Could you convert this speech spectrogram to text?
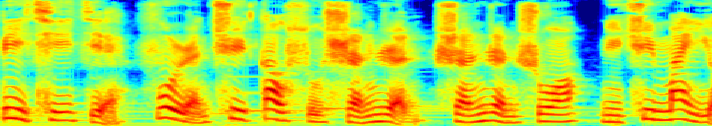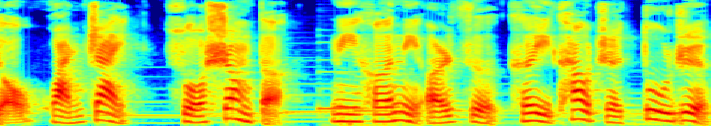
第七节，妇人去告诉神人，神人说：“你去卖油还债，所剩的，你和你儿子可以靠着度日。”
